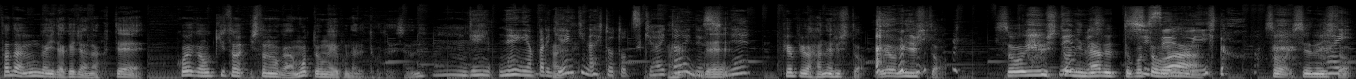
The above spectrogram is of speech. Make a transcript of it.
ただ運がいいだけじゃなくて、声が大きい人人の方がもっと運が良くなるってことですよね。うん、ね、やっぱり元気な人と付き合いたいですしね。ぴょんぴょん跳ねる人、上を見る人、そういう人になるってことは、のいい人。そう、姿勢のいい人、はい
